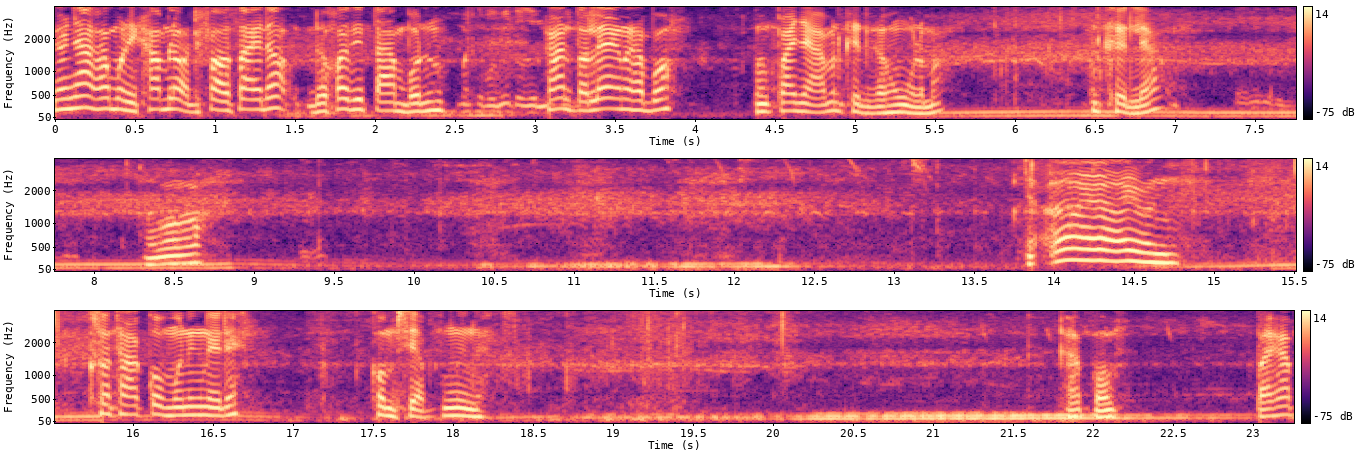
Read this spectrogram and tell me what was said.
ย่างๆครับมือนี้ค่ำแล้วที่ฝ้าใส่เนาะเดี๋ยวค่อยติดตามผลมันจะบ่มีตัวอื่นการตอนแรกนะครับผมมึงปลาหยามันขึ้นกับหูแล้วมั้ง มันขึ้นแล้วโอ้เอ้ยเอ้ยมึงขอทากลมมึงหนึงหน่อยเด้กลมเสียบมึงหนึงนะครับผม ไปครับ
